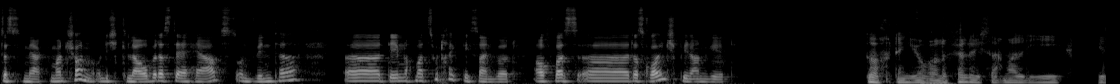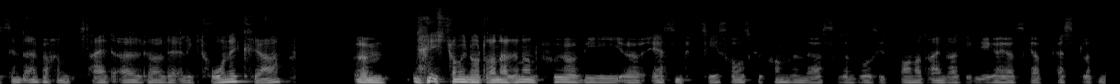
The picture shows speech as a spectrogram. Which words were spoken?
Das merkt man schon. Und ich glaube, dass der Herbst und Winter, äh, dem nochmal zuträglich sein wird. Auch was äh, das Rollenspiel angeht. Doch, denke ich auf alle Fälle. Ich sag mal, die, die sind einfach im Zeitalter der Elektronik, ja. Ähm, ich kann mich nur daran erinnern, früher, wie die äh, ersten PCs rausgekommen sind. Da hast du dann sowas wie 233 Megahertz gehabt, Festplatten,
